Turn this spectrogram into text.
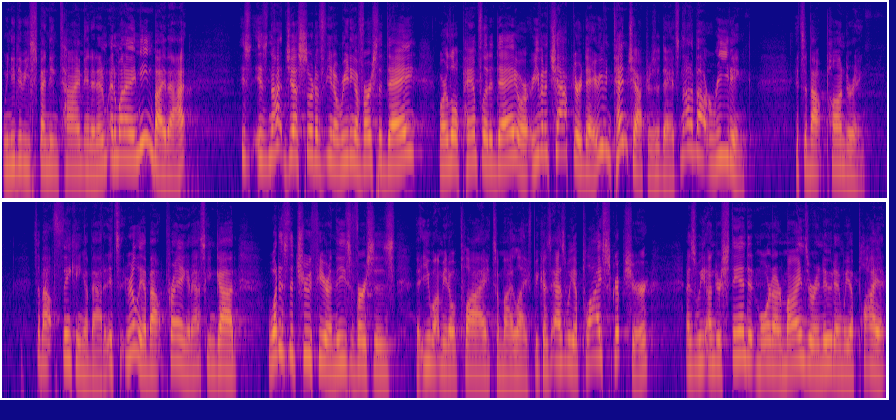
We need to be spending time in it. And, and what I mean by that is, is not just sort of, you know, reading a verse a day or a little pamphlet a day or even a chapter a day or even 10 chapters a day. It's not about reading, it's about pondering. It's about thinking about it. It's really about praying and asking God, what is the truth here in these verses that you want me to apply to my life? Because as we apply Scripture, as we understand it more and our minds are renewed and we apply it,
